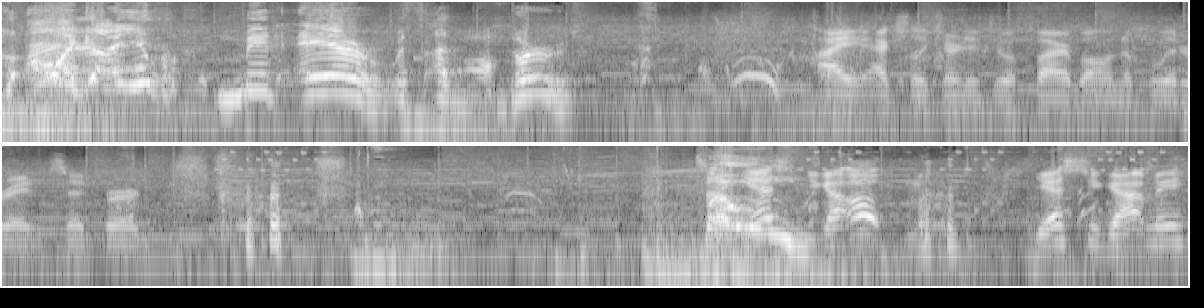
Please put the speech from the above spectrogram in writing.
Oh, I got you mid-air with a Oh. bird. I actually turned into a fireball and obliterated said bird. so yes, you got. Oh, yes, you got me.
